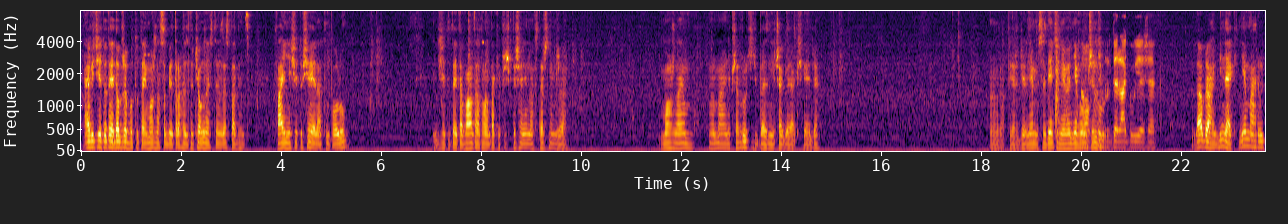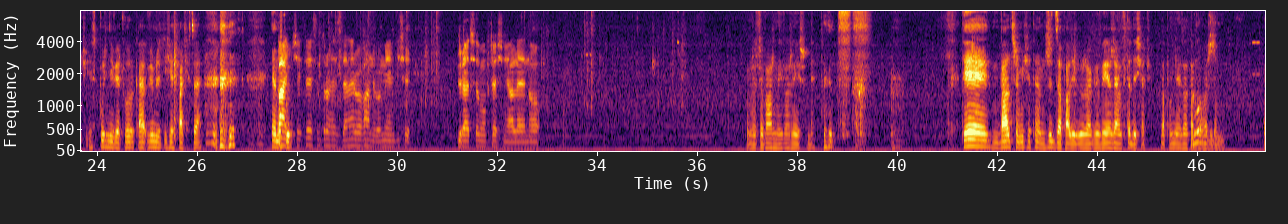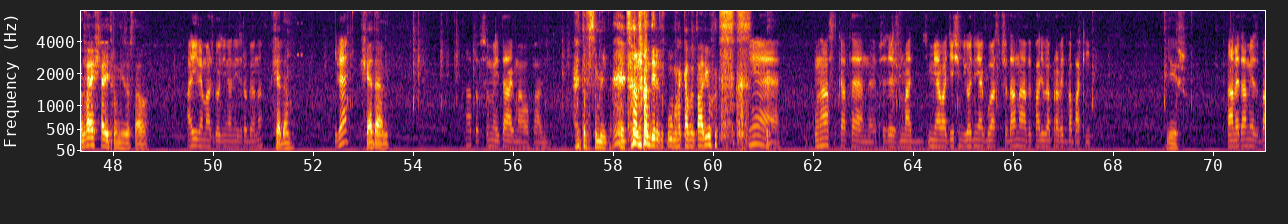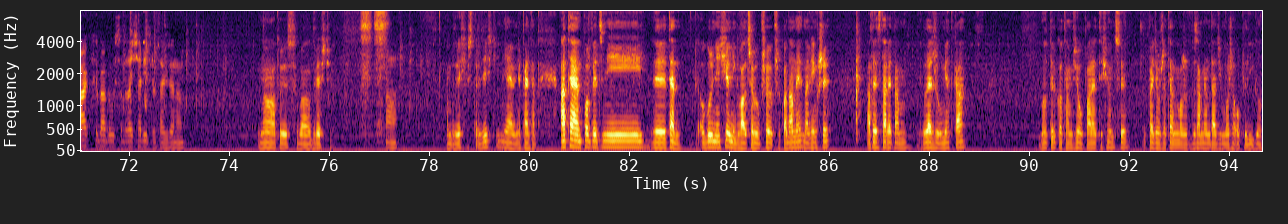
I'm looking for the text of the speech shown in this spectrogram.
A widzicie tutaj dobrze, bo tutaj można sobie trochę wyciągnąć ten zestaw, więc fajnie się tu sieje na tym polu. Widzicie tutaj ta Waltra to ma takie przyspieszenie na wstecznym, że można ją normalnie przewrócić bez niczego jak się jedzie. Dobra, pierdzielniemy sobie zdjęcie, nie, nie No wyłączymy. kurde, laguje, że... Dobra, Ginek, nie marudź, jest późny wieczór, ka- wiem, że ci się spać chce. nie no, Pani, dzisiaj to jestem trochę zdenerwowany, bo miałem dzisiaj grać z tobą wcześniej, ale no... są rzeczy ważne i ważniejsze, nie? Ty, walczy mi się ten Żyd zapalił już, jak wyjeżdżałem wtedy siać. Zapomniałem zatankować w domu. No 20 litrów mi zostało. A ile masz godzin na niej zrobione? 7. Ile? 7. A to w sumie i tak mało pali. To w sumie to. Co John Deere pół maka wypalił? Nie. Dwunastka ten, przecież ma, miała 10 godzin jak była sprzedana, a wypaliła prawie dwa baki. Widzisz. No ale tam jest bak, chyba był 120 litrów, także no. No, a tu jest chyba 200. no. Albo 240? Nie wiem, nie pamiętam. A ten, powiedz mi, y, ten, ogólnie silnik walczy był prze, przekładany na większy, a ten stary tam leży u Mietka. No tylko tam wziął parę tysięcy. Powiedział, że ten może w zamian dać i może opyli go.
